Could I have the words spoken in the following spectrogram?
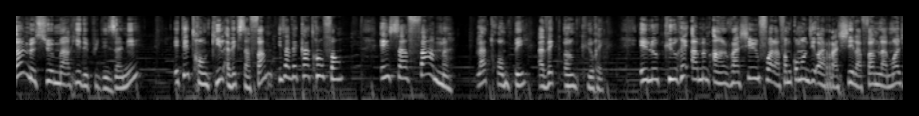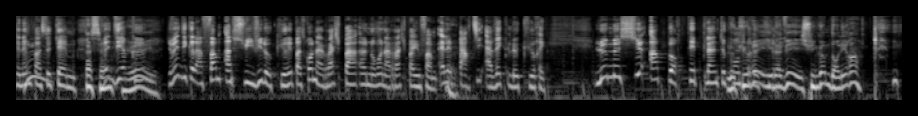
un monsieur marié depuis des années était tranquille avec sa femme. Ils avaient quatre enfants. Et sa femme l'a trompé avec un curé. Et le curé a même arraché une fois la femme. Comment on dit arracher la femme là? Moi, je n'aime pas ce thème. Ça, je vais dire que je vais dire que la femme a suivi le curé parce qu'on n'arrache pas un homme, on n'arrache pas une femme. Elle est partie avec le curé. Le monsieur a porté plainte Le contre curé, le curé. il avait chewing-gum dans les reins.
